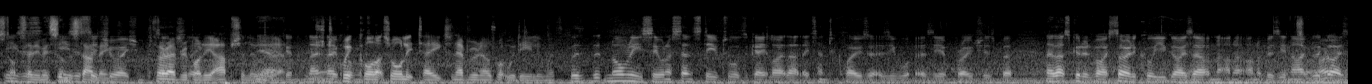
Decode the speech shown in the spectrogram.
stopped Ease any a- ease a misunderstanding. situation For everybody, absolutely. Yeah. Yeah. No- Just no a quick call, that's all it takes, and everyone knows what we're dealing with. But th- normally, you see, when I send Steve towards a gate like that, they tend to close it as he as he approaches. But no, that's good advice. Sorry to call you guys out on, on, a, on a busy night. That's But the guys,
